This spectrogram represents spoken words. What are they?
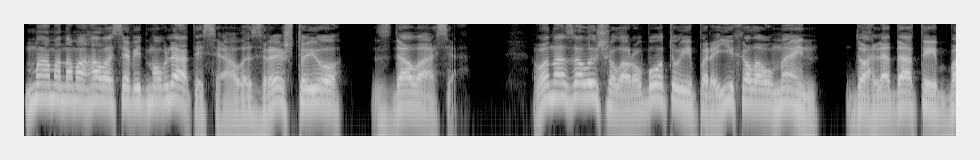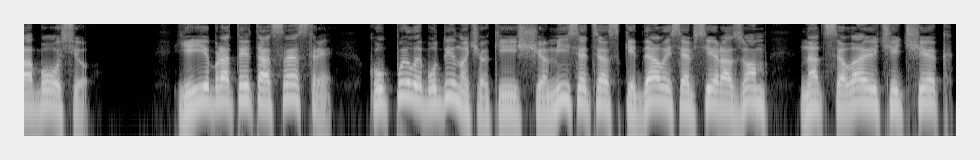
Мама намагалася відмовлятися, але зрештою здалася. Вона залишила роботу і переїхала у Мейн доглядати бабусю. Її брати та сестри купили будиночок і щомісяця скидалися всі разом, надсилаючи чек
